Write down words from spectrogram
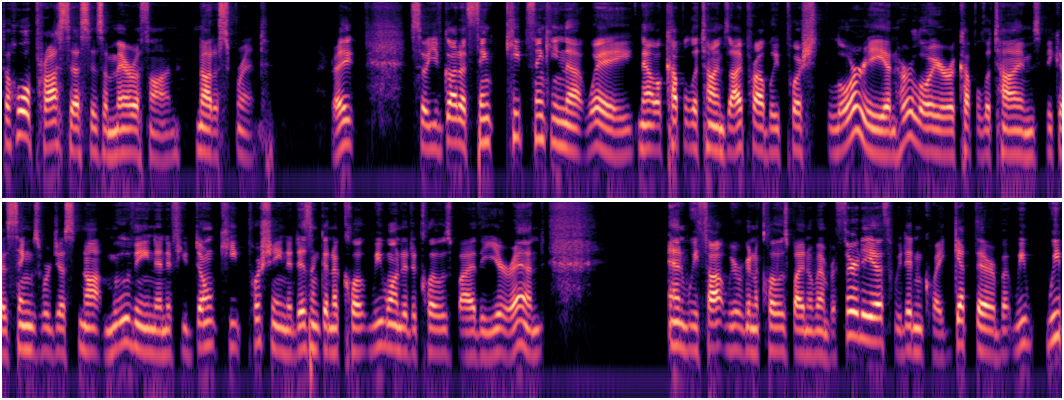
the whole process is a marathon not a sprint right? So you've got to think keep thinking that way. Now a couple of times i probably pushed lori and her lawyer a couple of times because things were just not moving. And if you don't keep pushing it isn't going to close we wanted to close by the year end and we thought we were going to close by November 30th. We didn't quite get there, but we we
